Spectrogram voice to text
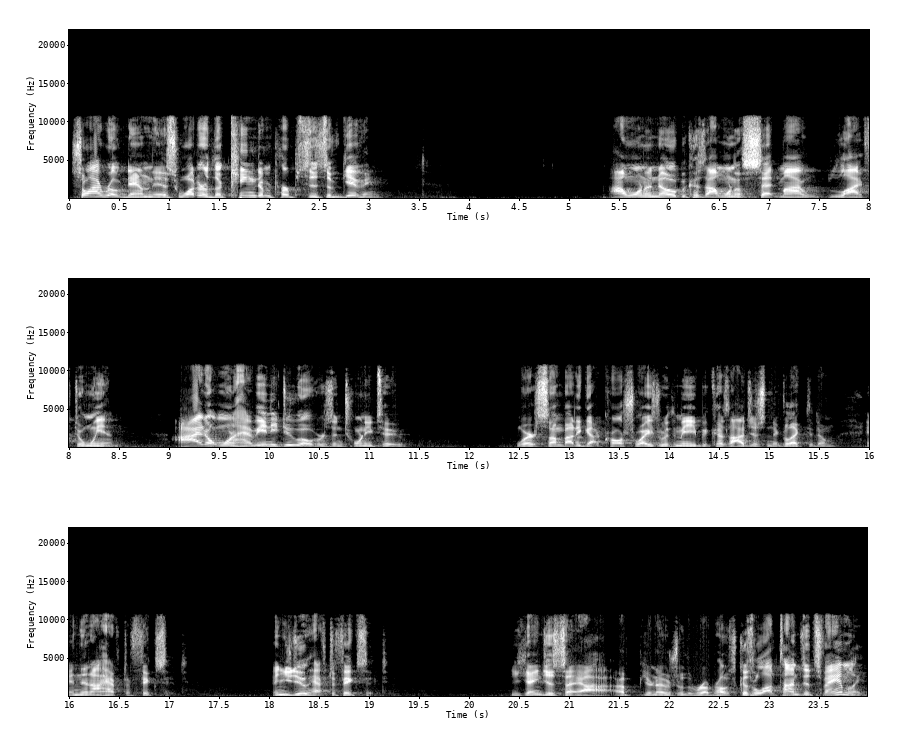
so I wrote down this. What are the kingdom purposes of giving? I want to know because I want to set my life to win. I don't want to have any do overs in 22 where somebody got crossways with me because I just neglected them and then I have to fix it. And you do have to fix it. You can't just say, ah, up your nose with a rubber hose because a lot of times it's family.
